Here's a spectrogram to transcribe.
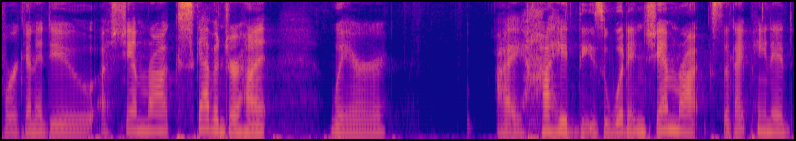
we're gonna do a shamrock scavenger hunt where I hide these wooden shamrocks that I painted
